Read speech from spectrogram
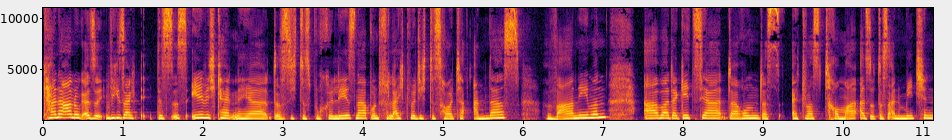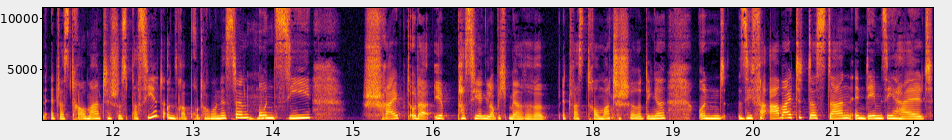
Keine Ahnung, also wie gesagt, das ist Ewigkeiten her, dass ich das Buch gelesen habe und vielleicht würde ich das heute anders wahrnehmen. Aber da geht es ja darum, dass etwas Trauma, also dass einem Mädchen etwas Traumatisches passiert, unserer Protagonistin, und sie schreibt oder ihr passieren, glaube ich, mehrere etwas traumatischere Dinge. Und sie verarbeitet das dann, indem sie halt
